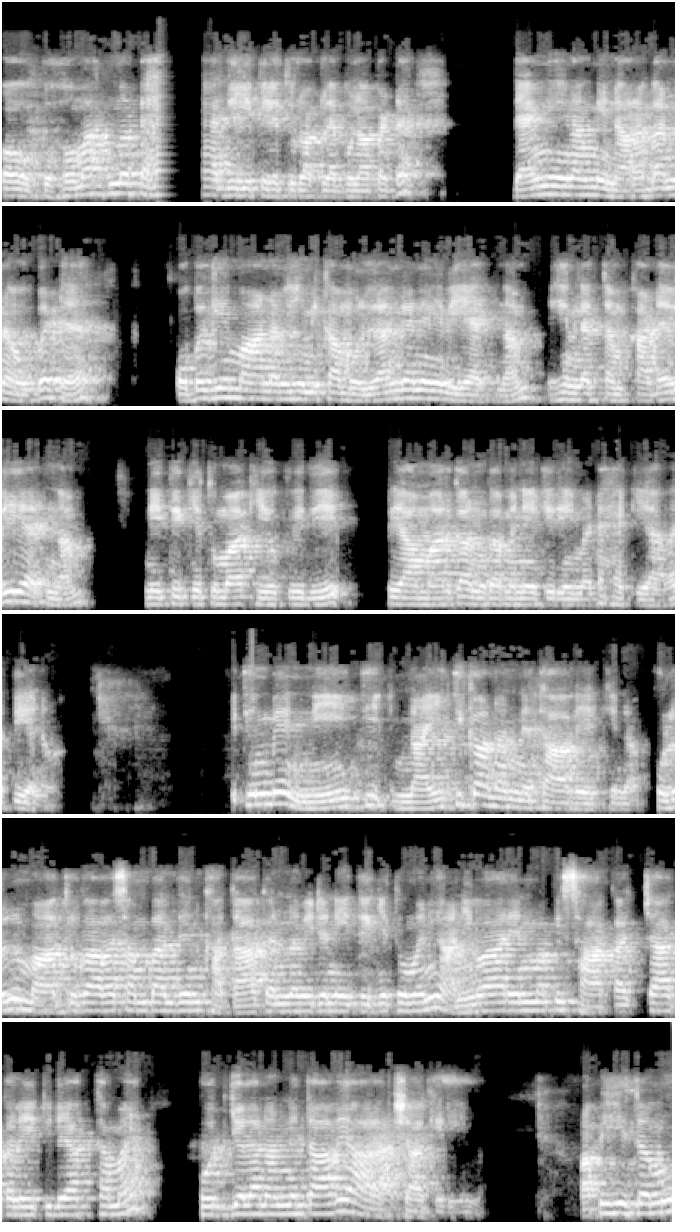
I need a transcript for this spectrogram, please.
ඔව් බොහොමත්ම පැහැදිලි පිළිතුරක් ලැබුණ අපට. දැන් එහෙනම් මේ නරඹන ඔබට ඔබගේ මානව හිමිකම් උල්ලංඝනය වී ඇතනම් එහෙම නැත්නම් කඩ වී ඇතනම් නීතිඥතුමා කියපු විදිහේ ක්‍රියාමාර්ග අනුගමනය කිරීමට හැකියාව තියෙනවා. ඉතින් මේ නීති නෛතික අනන්‍යතාවය කියන පුළුල් මාතෘකාව සම්බන්ධයෙන් කතා කරන විට නීතිඥතුමනි අනිවාර්යෙන්ම අපි සාකච්ඡා කළ යුතු දෙයක් තමයි පුද්ගල අනන්‍යතාවය ආරක්ෂා කිරීම. අපි හිතමු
